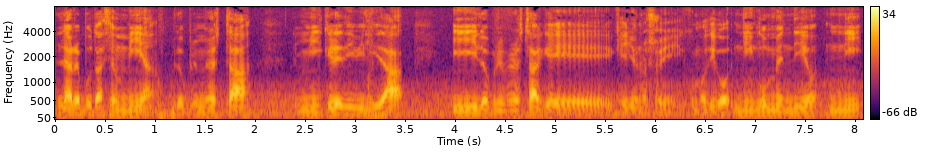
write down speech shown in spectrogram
la reputación mía, lo primero está mi credibilidad y lo primero está que, yo no soy, como digo, ningún vendido ni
